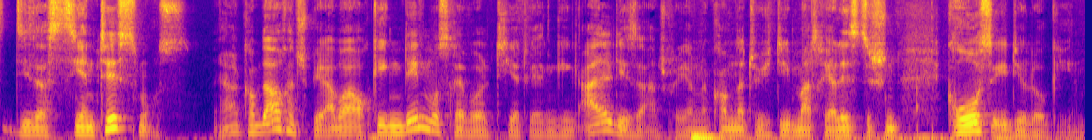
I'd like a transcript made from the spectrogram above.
dieser Scientismus, ja, kommt auch ins Spiel. Aber auch gegen den muss revoltiert werden, gegen all diese Ansprüche. Und dann kommen natürlich die materialistischen Großideologien.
